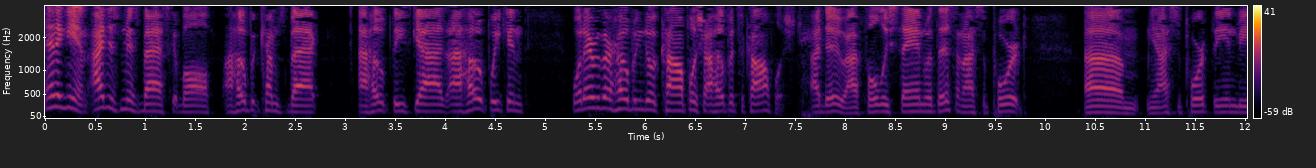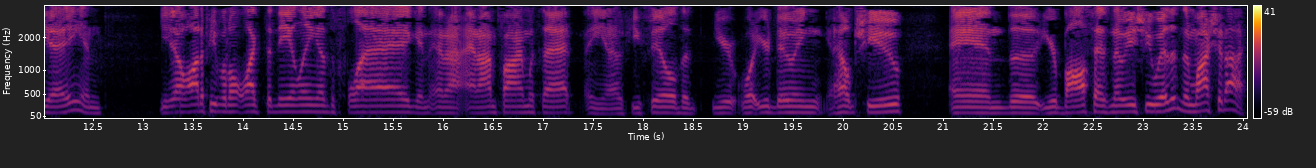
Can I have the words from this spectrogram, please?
And again, I just miss basketball. I hope it comes back. I hope these guys, I hope we can, whatever they're hoping to accomplish, I hope it's accomplished. I do. I fully stand with this and I support, um, you know, I support the NBA and, you know, a lot of people don't like the kneeling of the flag and, and I, and I'm fine with that. You know, if you feel that you're, what you're doing helps you and the, your boss has no issue with it, then why should I?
